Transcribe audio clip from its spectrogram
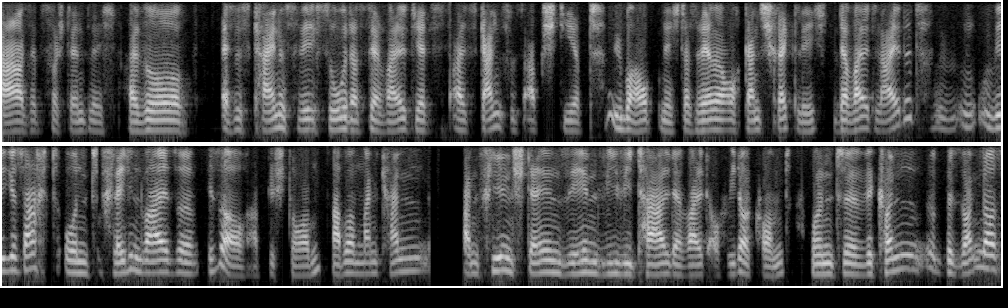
Ja, selbstverständlich. Also es ist keineswegs so, dass der Wald jetzt als Ganzes abstirbt. Überhaupt nicht. Das wäre auch ganz schrecklich. Der Wald leidet, wie gesagt, und flächenweise ist er auch abgestorben. Aber man kann an vielen Stellen sehen, wie vital der Wald auch wiederkommt. Und äh, wir können besonders,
